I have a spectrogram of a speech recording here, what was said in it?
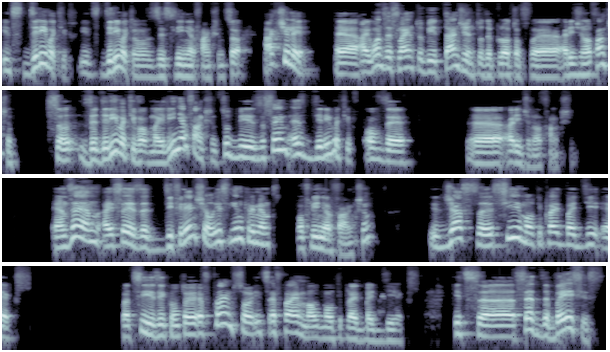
its derivative, its derivative of this linear function. So actually, uh, I want this line to be tangent to the plot of uh, original function. So the derivative of my linear function should be the same as derivative of the uh, original function. And then I say the differential is increment of linear function. It's just uh, c multiplied by dx. But c is equal to f prime, so it's f prime multiplied by dx. It's uh, set the basis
